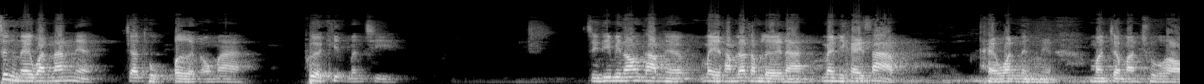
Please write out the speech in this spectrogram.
ซึ่งในวันนั้นเนี่ยจะถูกเปิดออกมา เพื่อคิดบัญชี สิ่งที่พี่น้องทำเนี่ย ไม่ทำแล้วทำเลยนะ ไม่มีใครทราบ แต่วันหนึ่งเนี่ย มันจะมันชูรอ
